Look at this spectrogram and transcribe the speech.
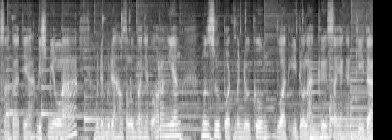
sahabat ya Bismillah mudah-mudahan selalu banyak orang yang mensupport mendukung buat idola kesayangan kita.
